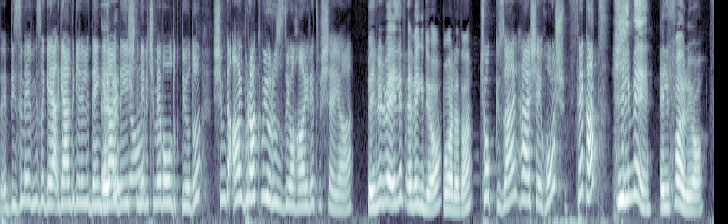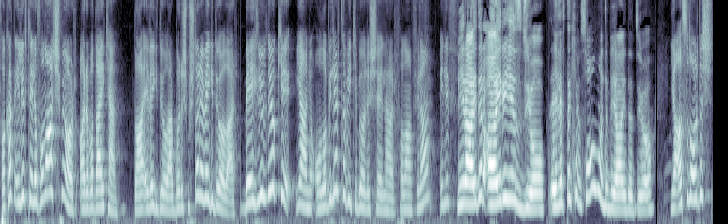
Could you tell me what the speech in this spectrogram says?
bizim evimize gel- geldi geleli dengeler Evet değişti ya. ne biçim ev olduk diyordu. Şimdi ay bırakmıyoruz diyor. Hayret bir şey ya. Behlül ve Elif eve gidiyor bu arada. Çok güzel her şey hoş fakat Hilmi Elif'i arıyor. fakat Elif telefonu açmıyor arabadayken. Daha eve gidiyorlar. Barışmışlar eve gidiyorlar. Behlül diyor ki yani olabilir tabii ki böyle şeyler falan filan. Elif Bir aydır ayrıyız diyor. Elif'te kimse olmadı bir ayda diyor. Ya asıl orada ş-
